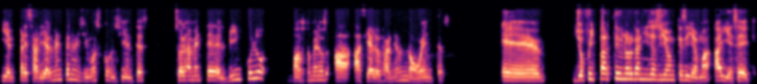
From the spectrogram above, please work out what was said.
y empresarialmente nos hicimos conscientes solamente del vínculo, más o menos hacia los años 90. Eh, yo fui parte de una organización que se llama IESEC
